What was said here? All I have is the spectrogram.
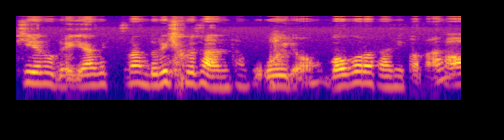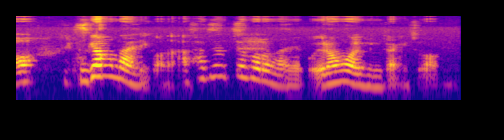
뒤에서도 얘기하겠지만 놀이기구 잘 안 타고 오히려 먹으러 다니거나 아, 구경 다니거나 사진 찍으러 다니고 이런 걸 굉장히 좋아합니다.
